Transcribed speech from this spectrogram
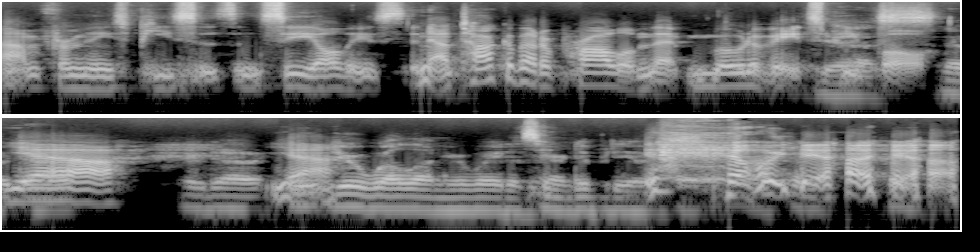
um, from these pieces and see all these. Now, talk about a problem that motivates yes, people. No yeah. No doubt. Yeah. You're, you're, well on your way to serendipity. oh, yeah, yeah.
